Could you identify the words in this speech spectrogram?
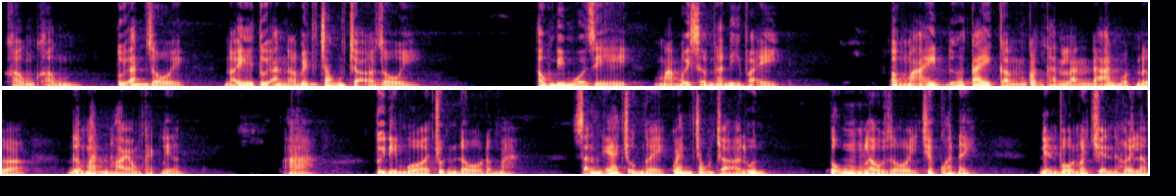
Không không, tôi ăn rồi. Nãy tôi ăn ở bên trong chợ rồi. Ông đi mua gì? Mà mới sớm đã đi vậy. Ông mãi đưa tay cầm con thần lằn đã ăn một nửa, đưa mắt hỏi ông thạch liêng. À tôi đi mua chút đồ đó mà, sẵn ghé chỗ người quen trong chợ luôn. Cũng lâu rồi chưa qua đây, nên vô nói chuyện hơi lâu.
